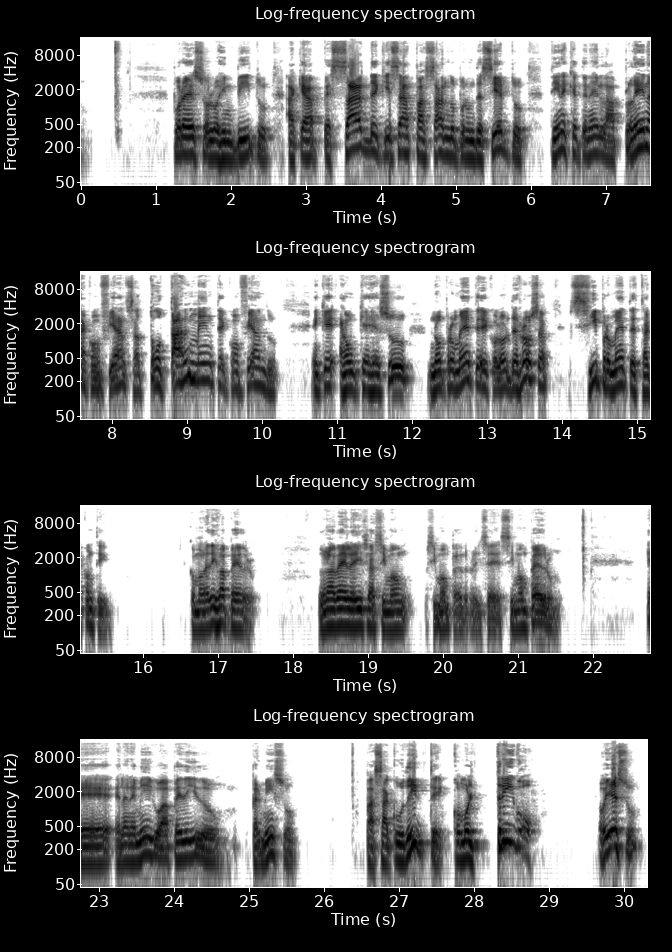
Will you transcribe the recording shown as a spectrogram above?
Por eso los invito a que a pesar de quizás pasando por un desierto, tienes que tener la plena confianza, totalmente confiando en que aunque Jesús no promete color de rosa, sí promete estar contigo. Como le dijo a Pedro. Una vez le dice a Simón, Simón Pedro, dice, Simón Pedro, eh, el enemigo ha pedido permiso para sacudirte como el trigo. Oye eso.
